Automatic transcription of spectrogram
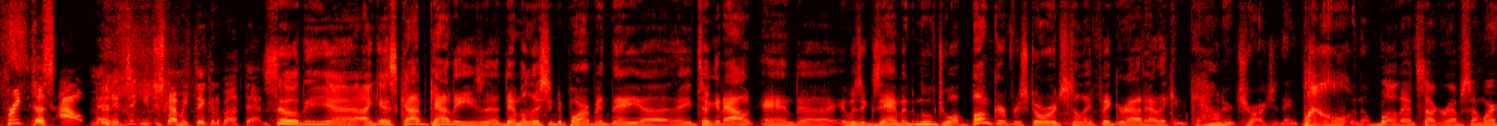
freaked us out, man. It, you just got me thinking about that. So the uh, I guess Cobb County's uh, demolition department they uh, they took it out and uh, it was examined and moved to a bunker for storage till they figure out how they can countercharge it. Then and they'll blow that sucker up somewhere.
